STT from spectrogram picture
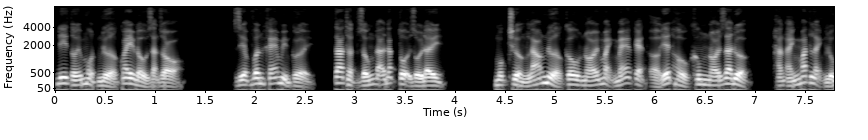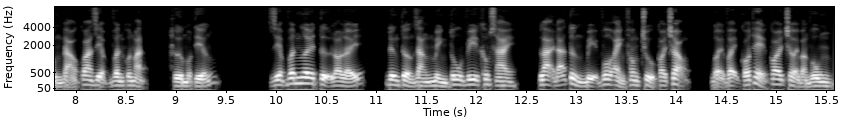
đi tới một nửa quay đầu dặn dò. Diệp vân khẽ mỉm cười, ta thật giống đã đắc tội rồi đây một trưởng lão nửa câu nói mạnh mẽ kẹt ở hết hầu không nói ra được, hắn ánh mắt lạnh lùng đảo qua diệp vân khuôn mặt, hừ một tiếng. Diệp vân ngươi tự lo lấy, đừng tưởng rằng mình tu vi không sai, lại đã từng bị vô ảnh phong chủ coi trọng, bởi vậy có thể coi trời bằng vùng,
